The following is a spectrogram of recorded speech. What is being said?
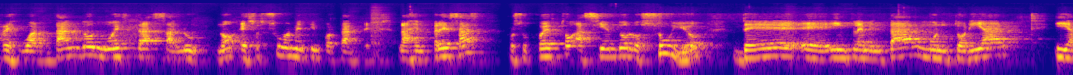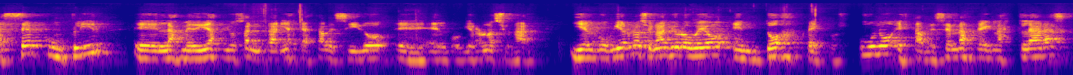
resguardando nuestra salud, ¿no? Eso es sumamente importante. Las empresas, por supuesto, haciendo lo suyo de implementar, monitorear y hacer cumplir eh, las medidas biosanitarias que ha establecido el gobierno nacional. Y el gobierno nacional yo lo veo en dos aspectos. Uno, establecer las reglas claras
